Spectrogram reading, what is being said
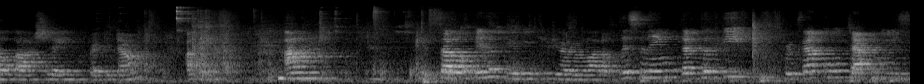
Uh, should I write it down? Okay. Um, so in the you need to do a lot of listening. That could be, for example, Japanese.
